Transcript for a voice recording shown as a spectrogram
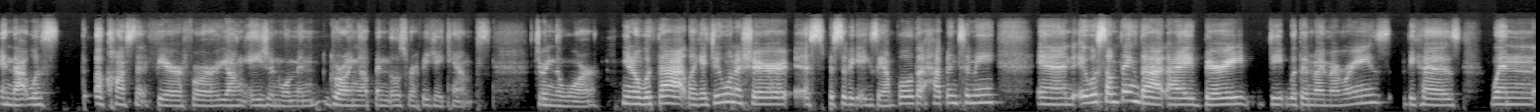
and that was a constant fear for young Asian women growing up in those refugee camps during the war you know, with that, like I do want to share a specific example that happened to me. And it was something that I buried deep within my memories because when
